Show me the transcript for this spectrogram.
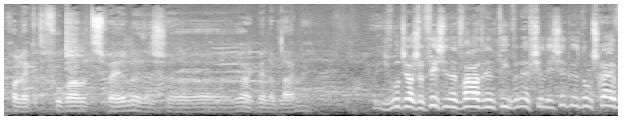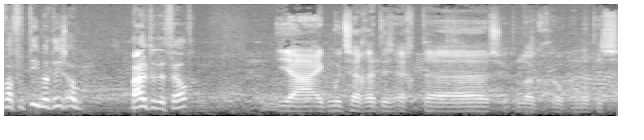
Gewoon lekker te voetballen, te spelen. Dus eh, ja, ik ben er blij mee. Je voelt je als een vis in het water in het team van FC Lisse. Kun je het omschrijven wat voor team dat is, ook buiten het veld? Ja, ik moet zeggen, het is echt eh, een superleuke groep. En dat is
